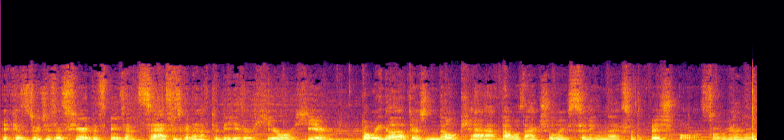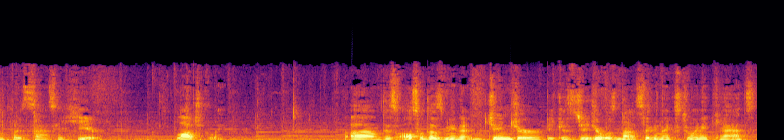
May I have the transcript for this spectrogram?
because Duchess is here, this means that Sassy's going to have to be either here or here. But we know that there's no cat that was actually sitting next to the fishbowl, so we're going to go and place Sassy here, logically. Um, this also does mean that Ginger, because Ginger was not sitting next to any cats,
